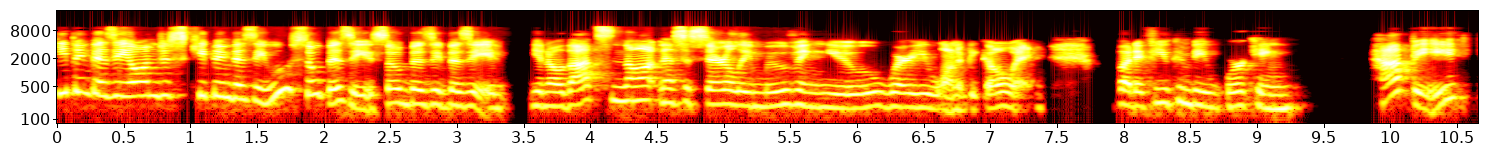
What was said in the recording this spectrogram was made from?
keeping busy. Oh, I'm just keeping busy. Ooh, so busy, so busy, busy. You know, that's not necessarily moving you where you want to be going. But if you can be working happy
